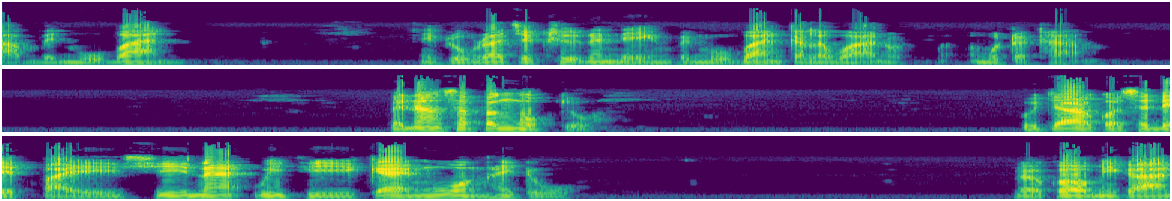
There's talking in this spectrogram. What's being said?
ามเป็นหมู่บ้าน ในกรุงราชคฤห์นั่นเองเป็นหมู่บ้านกัลวานุมุตคาม ไปนั่งสปงกอยู่พระเจ้าก็เสด็จไปชี้แนะวิธีแก้ง่วงให้ดู แล้วก็มีการ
